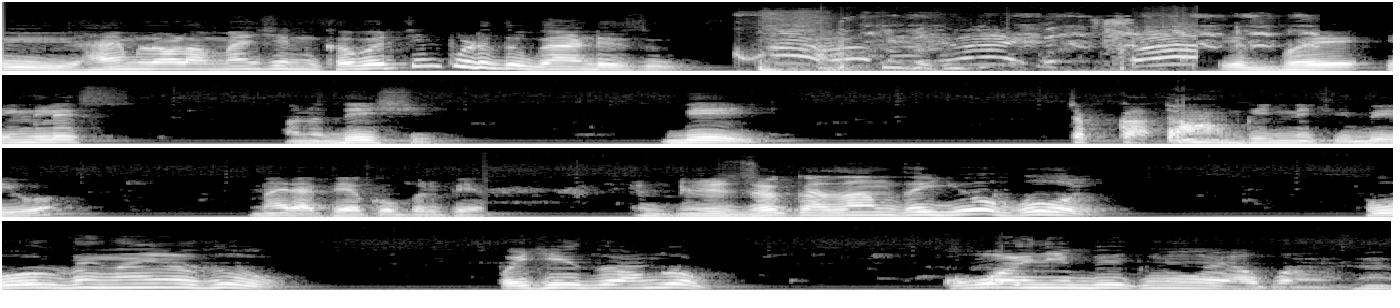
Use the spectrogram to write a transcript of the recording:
એ હાઈમલાવાળા મેશીન ખબર છે ને તું ગાંડી છું? એક ભાઈ ઇંગ્લિશ અને દેશી, બે ચક્કા ધામ કરી નાખ્યું, બે હો. મારા ભેક ઉપર ભેક. ચક્કા ધામ થઈ ગયો ફૂલ ફૂલ થઈને આવ્યો છું. પછી તો આમ તો કોઈની બીક ન હોય આપણને.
